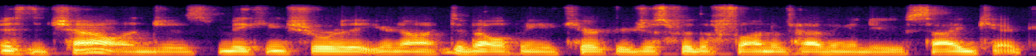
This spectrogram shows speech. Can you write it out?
is the challenge is making sure that you're not developing a character just for the fun of having a new sidekick,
